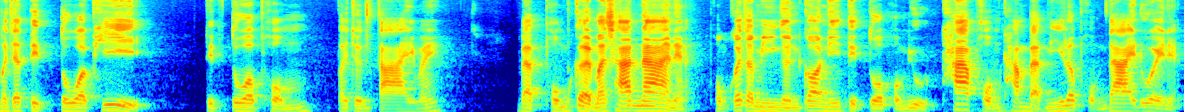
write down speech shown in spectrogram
มันจะติดตัวพี่ติดตัวผมไปจนตายไหมแบบผมเกิดมาชาติหน้าเนี่ย ผมก็จะมีเงินก้อนนี้ติดตัวผมอยู่ ถ้าผมทำแบบนี้แล้วผมได้ด้วยเนี่ย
